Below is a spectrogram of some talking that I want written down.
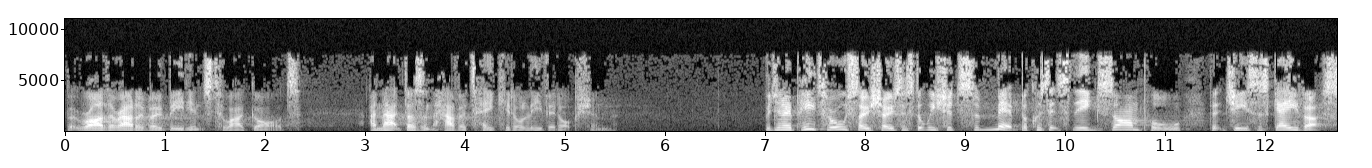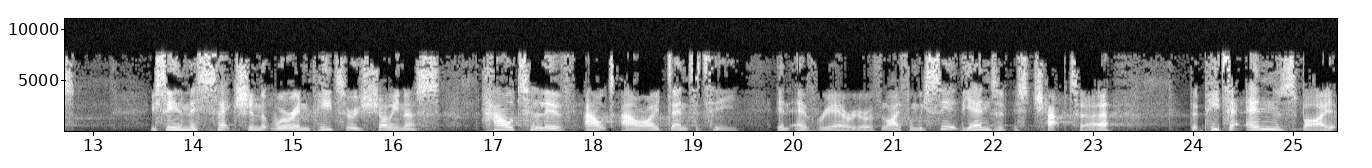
but rather out of obedience to our God. And that doesn't have a take it or leave it option. But you know, Peter also shows us that we should submit because it's the example that Jesus gave us. You see, in this section that we're in, Peter is showing us how to live out our identity in every area of life. And we see at the end of this chapter that Peter ends by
